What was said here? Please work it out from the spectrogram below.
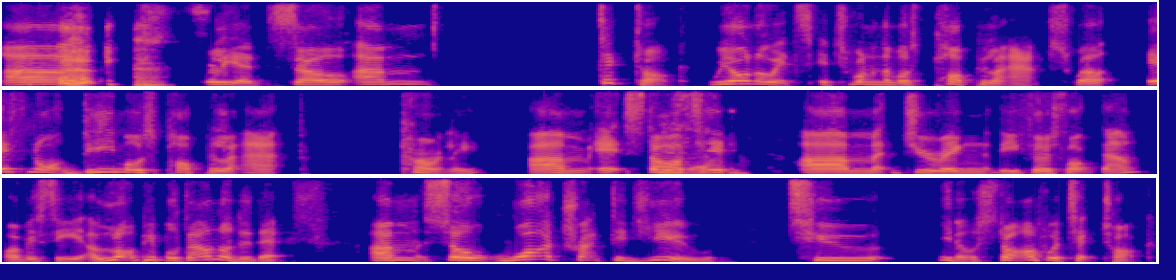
uh, brilliant. So, um, TikTok. We all know it's it's one of the most popular apps. Well, if not the most popular app currently. Um, it started yeah. Um during the first lockdown. Obviously, a lot of people downloaded it. Um, so what attracted you to you know start off with TikTok?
